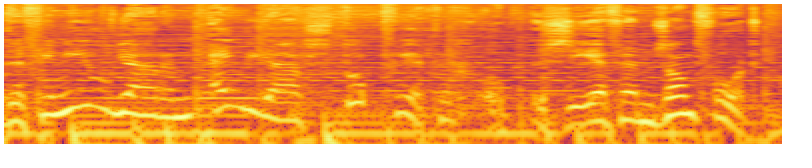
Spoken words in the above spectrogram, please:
De vinyljaren eindejaars top 40 op ZFM Zandvoort.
